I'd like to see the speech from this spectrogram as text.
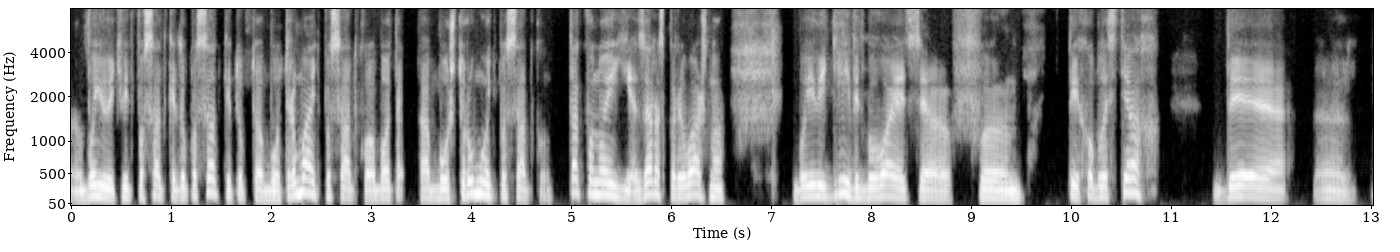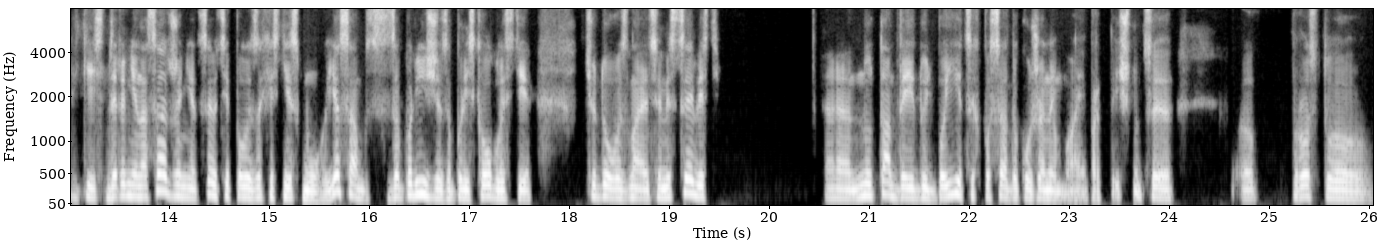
воюють від посадки до посадки, тобто або тримають посадку, або, або штурмують посадку, так воно і є. Зараз переважно бойові дії відбуваються в е, тих областях, де е, якісь деревні насадження, це ці полезахисні смуги. Я сам з Запоріжжя, Запорізької області, чудово знаю цю місцевість. Е, ну, там, де йдуть бої, цих посадок уже немає практично. Це просто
